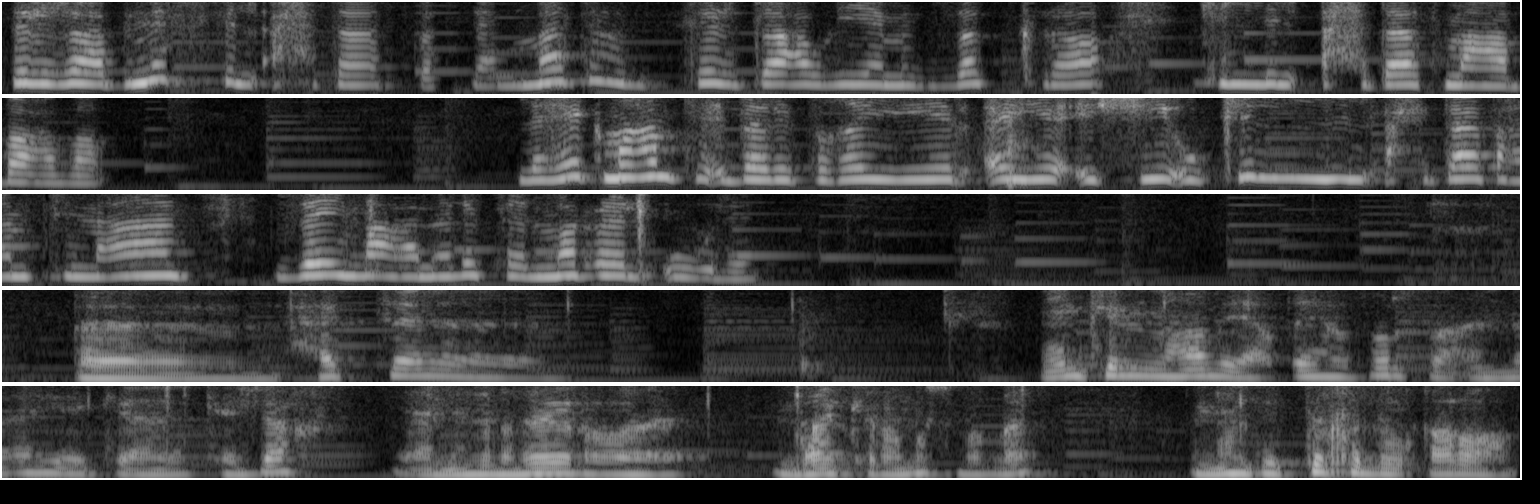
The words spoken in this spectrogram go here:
بترجع بنصف الأحداث بس يعني ما ترجع وهي متذكرة كل الأحداث مع بعضها. لهيك ما عم تقدر تغير أي إشي وكل الأحداث عم تنعاد زي ما عملتها المرة الأولى. آه، حتى ممكن إن هذا يعطيها فرصة إن هي كشخص يعني من غير ذاكرة مسبقة انها تتخذ القرار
